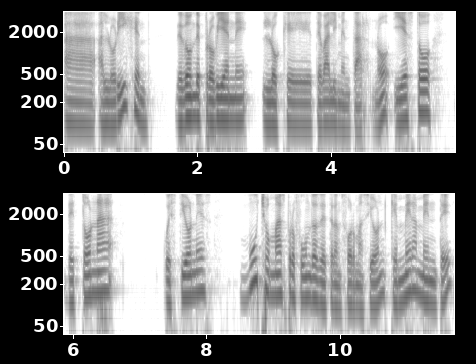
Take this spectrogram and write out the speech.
al origen de dónde proviene lo que te va a alimentar, ¿no? Y esto detona cuestiones mucho más profundas de transformación que meramente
